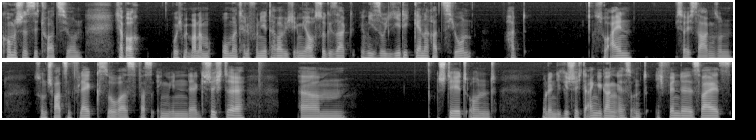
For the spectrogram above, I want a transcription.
Komische Situation. Ich habe auch, wo ich mit meiner Oma telefoniert habe, habe ich irgendwie auch so gesagt, irgendwie so jede Generation hat so ein, wie soll ich sagen, so, ein, so einen schwarzen Fleck, sowas, was irgendwie in der Geschichte ähm, steht und oder in die Geschichte eingegangen ist. Und ich finde, es war jetzt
